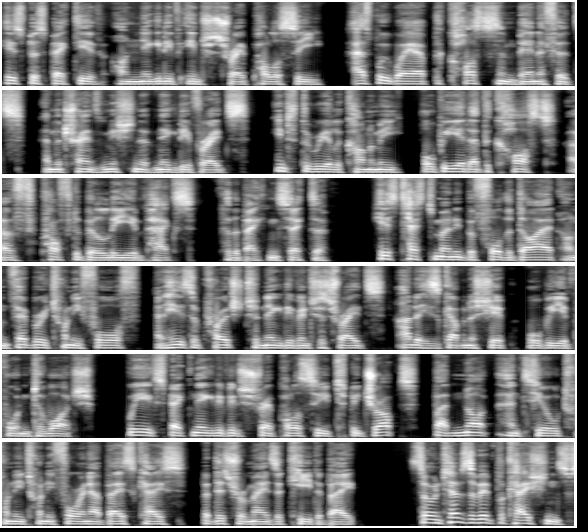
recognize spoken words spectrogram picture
his perspective on negative interest rate policy as we weigh up the costs and benefits and the transmission of negative rates into the real economy, albeit at the cost of profitability impacts for the banking sector. His testimony before the Diet on February 24th and his approach to negative interest rates under his governorship will be important to watch. We expect negative interest rate policy to be dropped, but not until 2024 in our base case, but this remains a key debate. So in terms of implications,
